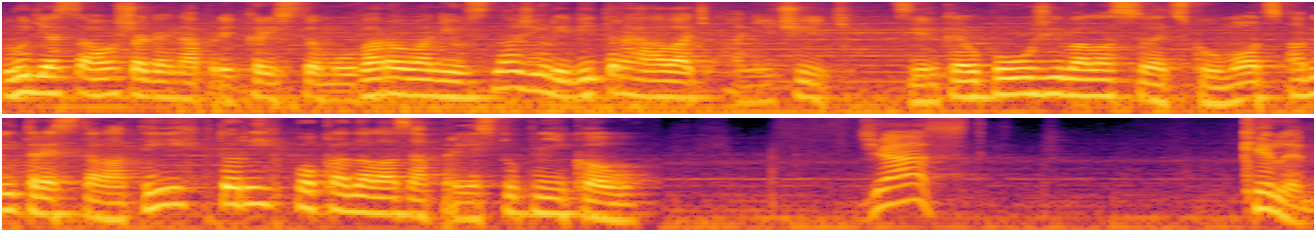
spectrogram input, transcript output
Ľudia sa ho však aj napriek Kristomu varovaniu snažili vytrhávať a ničiť. Církev používala svetskú moc, aby trestala tých, ktorých pokladala za priestupníkov. Just kill him.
